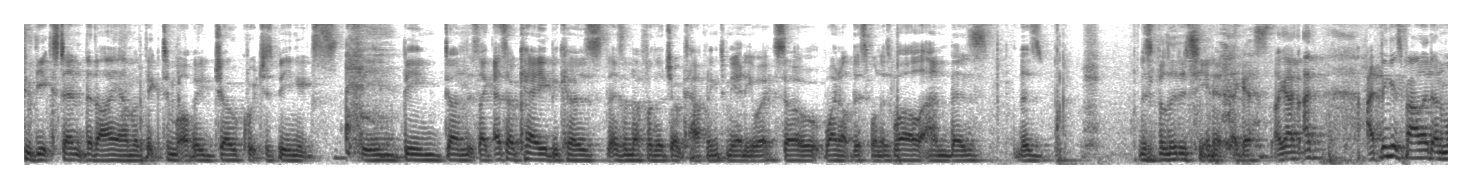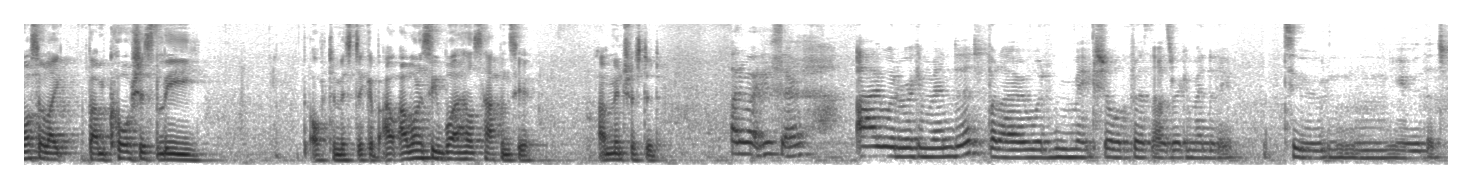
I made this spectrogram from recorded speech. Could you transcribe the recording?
to the extent that I am a victim of a joke which is being ex- being being done. It's like it's okay because there's enough other jokes happening to me anyway so why not this one as well? And there's there's there's validity in it I guess. Like I, I, I think it's valid and I'm also like but I'm cautiously optimistic about I, I want to see what else happens here. I'm interested. What about you, Sarah? I would recommend it, but I would make sure the person I was recommending it to knew that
